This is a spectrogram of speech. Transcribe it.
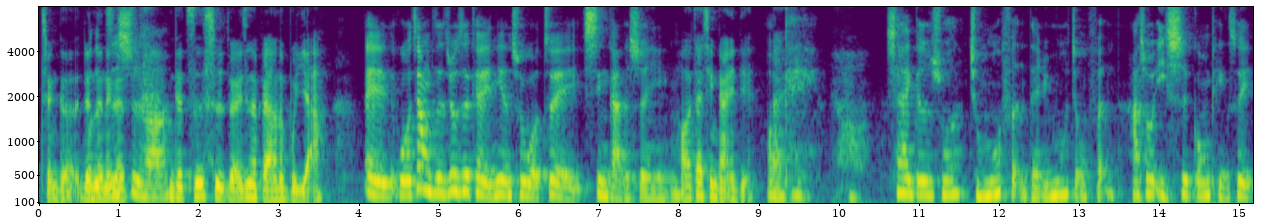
整个人的那个姿势吗？你的姿势对，真的非常的不雅。哎、欸，我这样子就是可以念出我最性感的声音。好，再性感一点。OK，好，下一个是说囧摸粉等于摸囧粉。他说以示公平，所以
